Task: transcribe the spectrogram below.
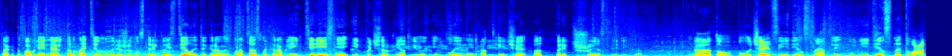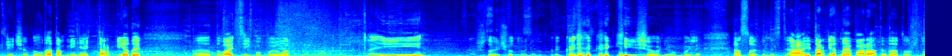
Так, добавление альтернативного режима стрельбы сделает игровой процесс на корабле интереснее и подчеркнет его геймплейные отличия от предшественника. Да, а то получается единственное отли... Ну, не единственное, два отличия было, да, там менять торпеды. Э, два типа было. И... Что еще-то у него? Какие еще у него были особенности? А, и торпедные аппараты, да, то, что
